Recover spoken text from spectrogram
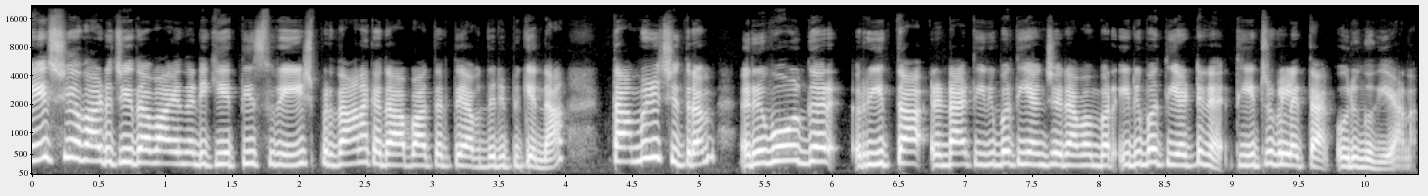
ദേശീയ അവാർഡ് ജേതാവായ നടി കീർത്തി സുരേഷ് പ്രധാന കഥാപാത്രത്തെ അവതരിപ്പിക്കുന്ന തമിഴ് ചിത്രം റിവോൾഗർ റീത്ത രണ്ടായിരത്തി ഇരുപത്തിയഞ്ച് നവംബർ ഇരുപത്തിയെട്ടിന് തിയേറ്ററുകളിലെത്താൻ ഒരുങ്ങുകയാണ്.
